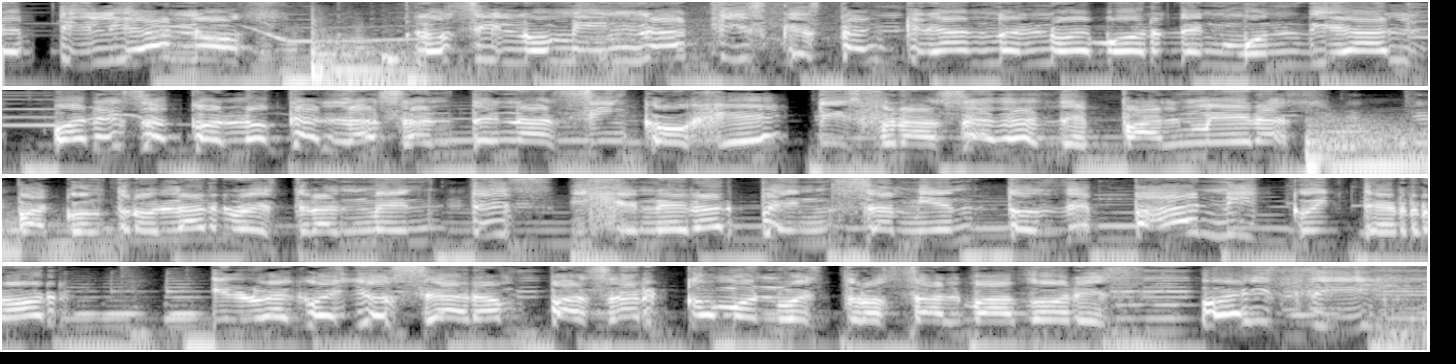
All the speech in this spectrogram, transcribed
reptilianos. Los Illuminatis que están creando el nuevo orden mundial. Por eso colocan las antenas 5G disfrazadas de palmeras. Para controlar nuestras mentes y generar pensamientos de pánico y terror. Y luego ellos se harán pasar como nuestros salvadores. ¡Ay, sí!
